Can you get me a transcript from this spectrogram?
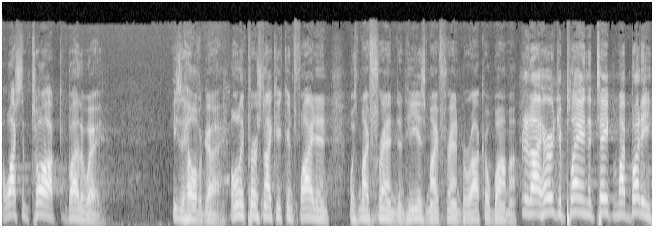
I watched him talk, by the way. He's a hell of a guy. Only person I could confide in was my friend, and he is my friend, Barack Obama. I heard you playing the tape of my buddy,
